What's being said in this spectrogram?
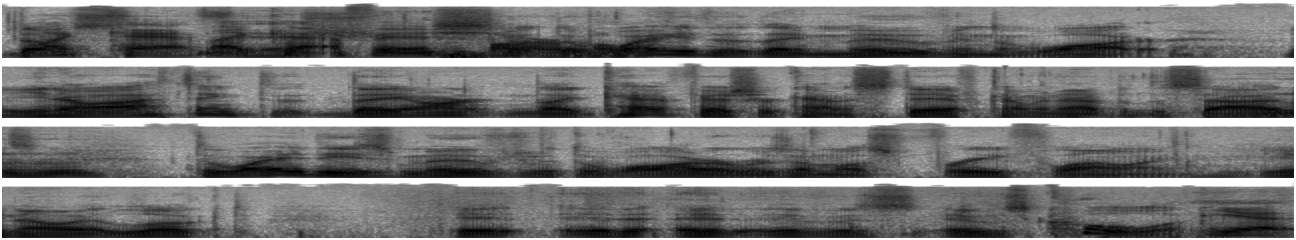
Those- like catfish. Like catfish. But the way that they move in the water, you know, I think that they aren't like catfish are kind of stiff coming out to the sides. Mm-hmm. The way these moved with the water was almost free flowing. You know, it looked, it it, it it was it was cool looking. Yeah,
